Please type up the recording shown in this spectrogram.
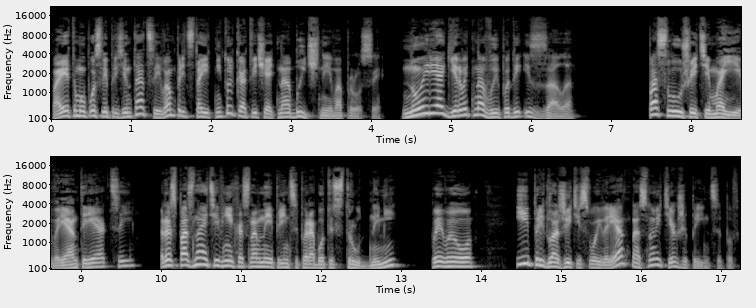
Поэтому после презентации вам предстоит не только отвечать на обычные вопросы, но и реагировать на выпады из зала. Послушайте мои варианты реакции, распознайте в них основные принципы работы с трудными, ПВО, и предложите свой вариант на основе тех же принципов.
